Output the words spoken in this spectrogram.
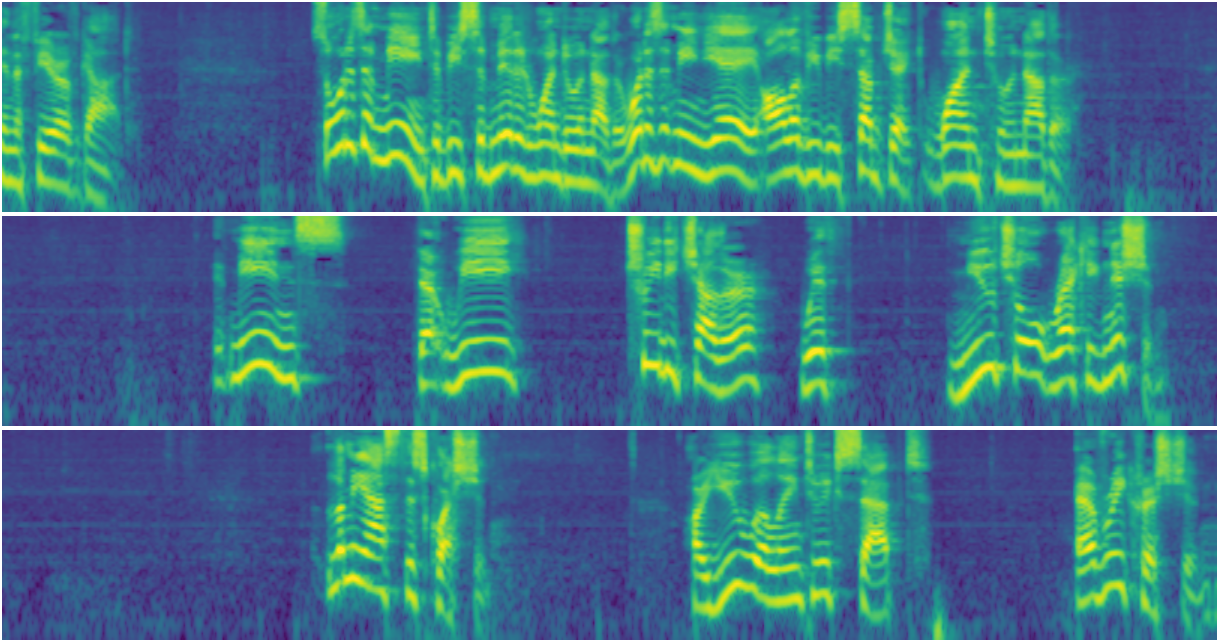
in the fear of God. So, what does it mean to be submitted one to another? What does it mean, yea, all of you be subject one to another? It means that we treat each other with mutual recognition. Let me ask this question Are you willing to accept every Christian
